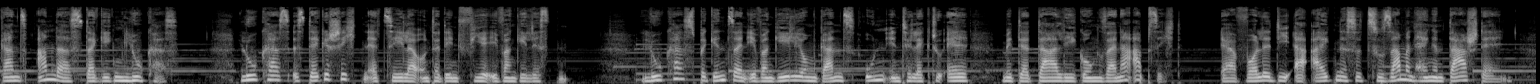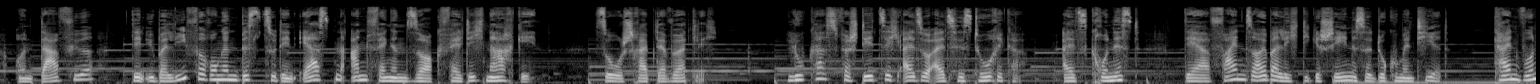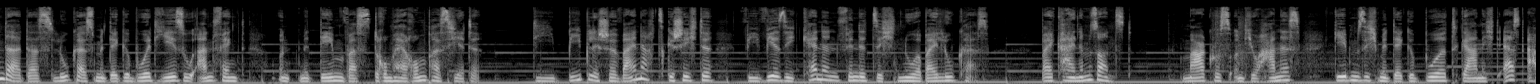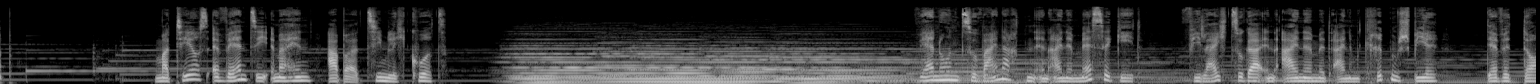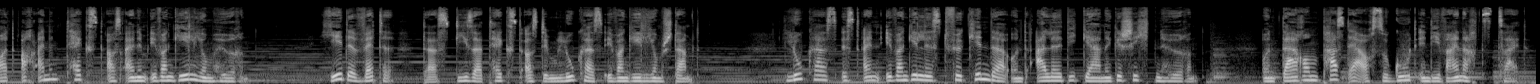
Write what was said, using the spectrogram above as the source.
Ganz anders dagegen Lukas. Lukas ist der Geschichtenerzähler unter den vier Evangelisten. Lukas beginnt sein Evangelium ganz unintellektuell mit der Darlegung seiner Absicht. Er wolle die Ereignisse zusammenhängend darstellen und dafür den Überlieferungen bis zu den ersten Anfängen sorgfältig nachgehen. So schreibt er wörtlich. Lukas versteht sich also als Historiker, als Chronist, der fein säuberlich die Geschehnisse dokumentiert. Kein Wunder, dass Lukas mit der Geburt Jesu anfängt und mit dem, was drumherum passierte. Die biblische Weihnachtsgeschichte, wie wir sie kennen, findet sich nur bei Lukas, bei keinem sonst. Markus und Johannes geben sich mit der Geburt gar nicht erst ab. Matthäus erwähnt sie immerhin, aber ziemlich kurz. Wer nun zu Weihnachten in eine Messe geht, vielleicht sogar in eine mit einem Krippenspiel, der wird dort auch einen Text aus einem Evangelium hören. Jede Wette, dass dieser Text aus dem Lukas-Evangelium stammt. Lukas ist ein Evangelist für Kinder und alle, die gerne Geschichten hören. Und darum passt er auch so gut in die Weihnachtszeit.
